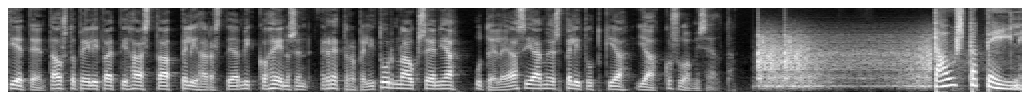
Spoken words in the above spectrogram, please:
Tieteen taustapeili päätti haastaa peliharrastaja Mikko Heinosen retropeliturnaukseen ja utelee asiaa myös pelitutkija Jaakko Suomiselta. Taustapeili.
